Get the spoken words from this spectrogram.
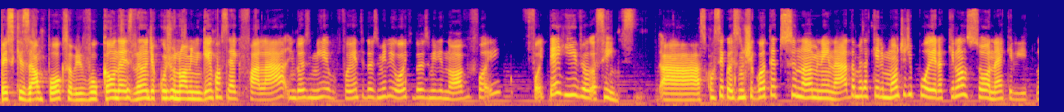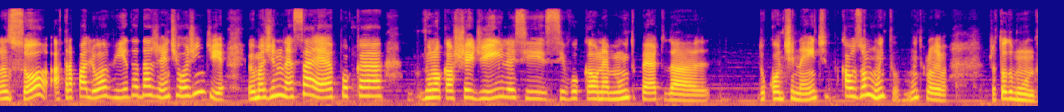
pesquisar um pouco sobre o vulcão da Islândia, cujo nome ninguém consegue falar. Em 2000, foi entre 2008 e 2009, foi foi terrível, assim, as consequências. Não chegou a ter tsunami nem nada, mas aquele monte de poeira que lançou, né? Que ele lançou, atrapalhou a vida da gente hoje em dia. Eu imagino nessa época, num local cheio de ilhas, esse, esse vulcão, né, muito perto da, do continente, causou muito, muito problema para todo mundo.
